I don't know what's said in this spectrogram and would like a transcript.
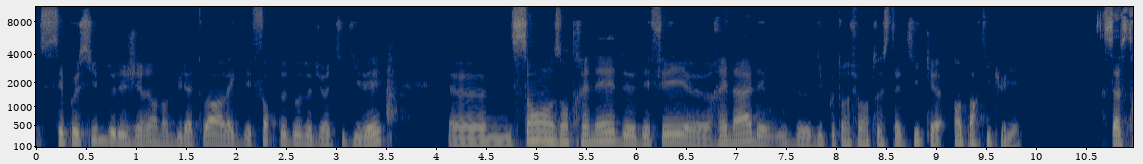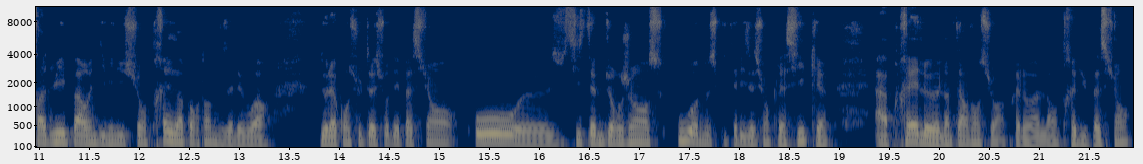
c'est possible de les gérer en ambulatoire avec des fortes doses de diurétique IV, euh, sans entraîner d'effets euh, rénal ou d'hypotension orthostatique en particulier. Ça se traduit par une diminution très importante, vous allez voir, de la consultation des patients au système d'urgence ou en hospitalisation classique, après l'intervention, après l'entrée du patient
